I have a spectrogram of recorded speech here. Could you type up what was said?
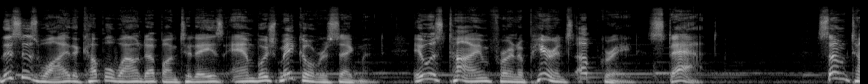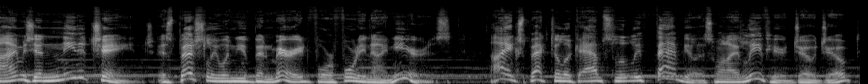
This is why the couple wound up on today's Ambush Makeover segment. It was time for an appearance upgrade, stat. Sometimes you need a change, especially when you've been married for 49 years. I expect to look absolutely fabulous when I leave here, Jo joked.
